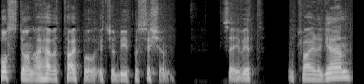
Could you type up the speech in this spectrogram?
Postion, I have a typo. It should be position. Save it and try it again.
